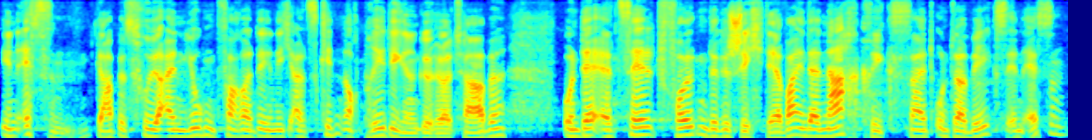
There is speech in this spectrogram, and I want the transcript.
In Essen gab es früher einen Jugendpfarrer, den ich als Kind noch predigen gehört habe. Und der erzählt folgende Geschichte. Er war in der Nachkriegszeit unterwegs in Essen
